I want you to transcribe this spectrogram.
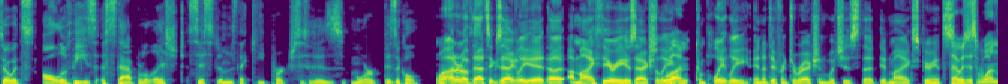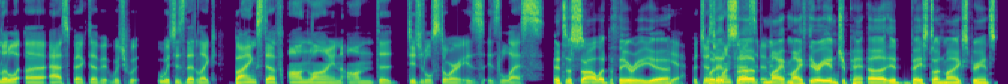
so it's all of these established systems that keep purchases more physical. Well, I don't know if that's exactly it. Uh, my theory is actually Well, completely in a different direction, which is that in my experience, that was just one little uh, aspect of it, which w- which is that like buying stuff online on the digital store is is less. it's a solid theory. Yeah. Yeah, but just but one it's uh, facet of it. my my theory in Japan. Uh, it based on my experience,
